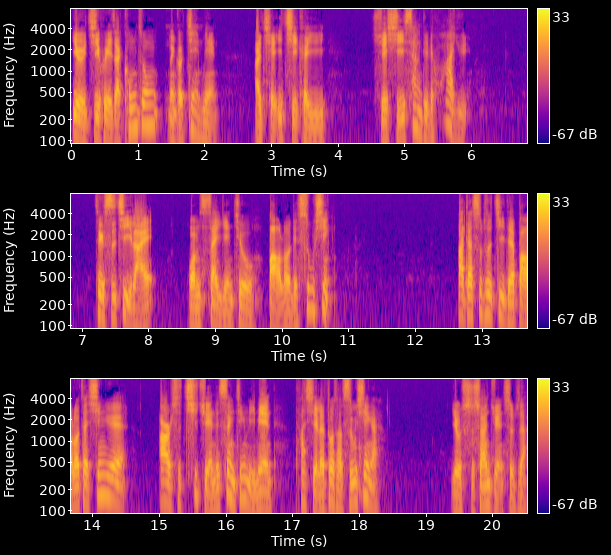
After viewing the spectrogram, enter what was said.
又有机会在空中能够见面，而且一起可以学习上帝的话语。这个时期以来，我们是在研究保罗的书信。大家是不是记得保罗在新约二十七卷的圣经里面，他写了多少书信啊？有十三卷，是不是啊？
